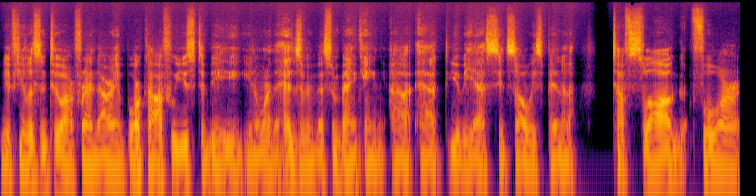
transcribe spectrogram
if you listen to our friend Aryeh Bourkoff, who used to be you know one of the heads of investment banking uh, at UBS, it's always been a tough slog for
